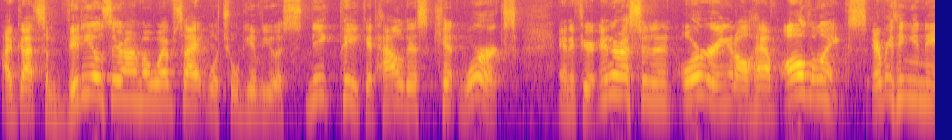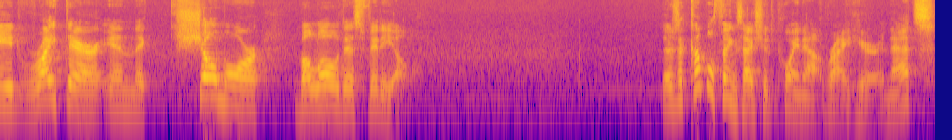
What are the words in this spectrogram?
I've got some videos there on my website which will give you a sneak peek at how this kit works. And if you're interested in ordering it, I'll have all the links, everything you need right there in the show more below this video. There's a couple things I should point out right here, and that's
